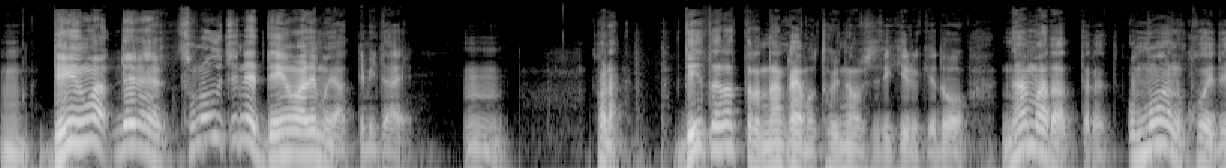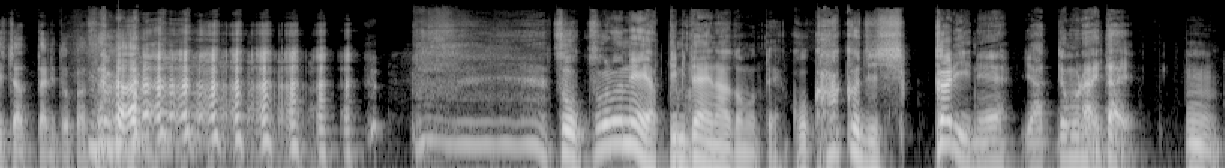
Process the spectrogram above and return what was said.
うん、電話でねそのうちね電話でもやってみたい、うん、ほらデータだったら何回も撮り直しできるけど生だったら思わぬ声出ちゃったりとかさ。そうそれをねやってみたいなと思って。こう各自しっかりねやってもらいたい、うん、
